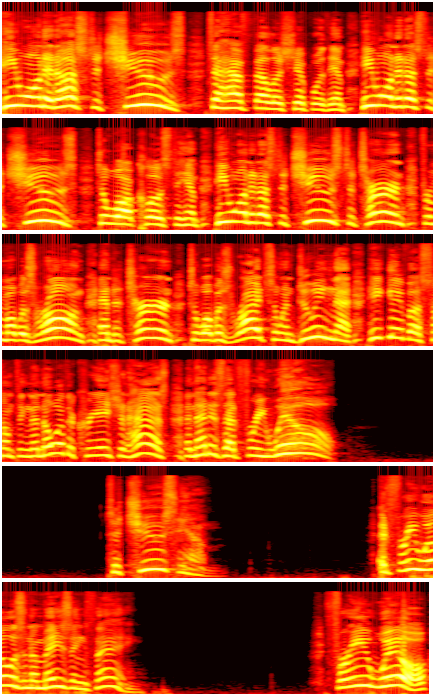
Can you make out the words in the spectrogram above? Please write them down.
He wanted us to choose to have fellowship with Him. He wanted us to choose to walk close to Him. He wanted us to choose to turn from what was wrong and to turn to what was right. So, in doing that, He gave us something that no other creation has, and that is that free will to choose Him. And free will is an amazing thing. Free will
